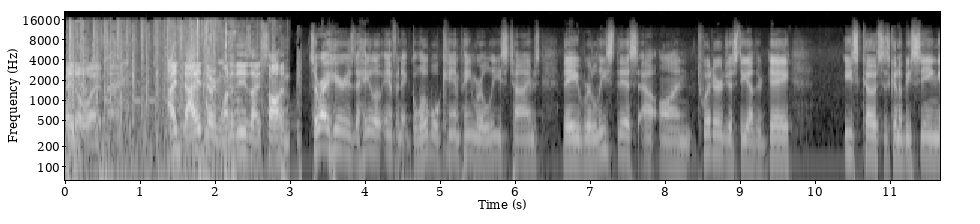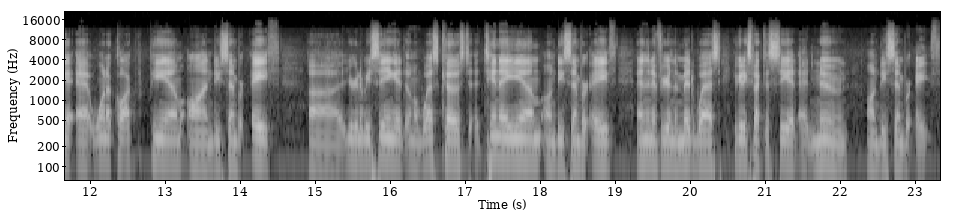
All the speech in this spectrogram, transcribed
Right away, man. I died during one of these. I saw him. So right here is the Halo Infinite global campaign release times. They released this out on Twitter just the other day. East Coast is going to be seeing it at 1 o'clock p.m. on December 8th. Uh, you're going to be seeing it on the West Coast at 10 a.m. on December 8th. And then if you're in the Midwest, you can expect to see it at noon on December 8th.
